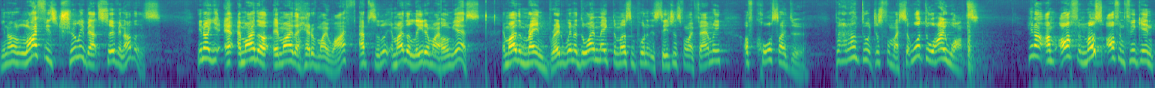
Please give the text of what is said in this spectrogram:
You know, life is truly about serving others. You know, am I, the, am I the head of my wife? Absolutely. Am I the leader of my home? Yes. Am I the main breadwinner? Do I make the most important decisions for my family? Of course I do. But I don't do it just for myself. What do I want? You know, I'm often, most often thinking,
